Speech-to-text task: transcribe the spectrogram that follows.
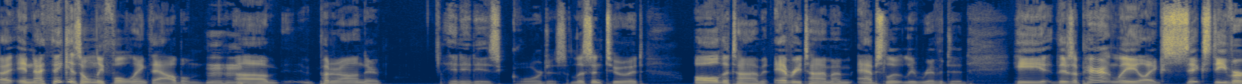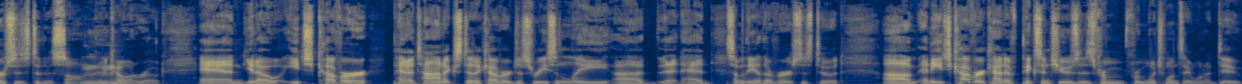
uh, in I think his only full length album, Mhm. um, put it on there, and it is gorgeous. Listen to it all the time, and every time I'm absolutely riveted. He there's apparently like 60 verses to this song Mhm. that Cohen wrote, and you know each cover. Pentatonix did a cover just recently uh, that had some of the other verses to it, um, and each cover kind of picks and chooses from from which ones they want to do.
